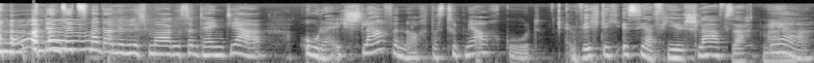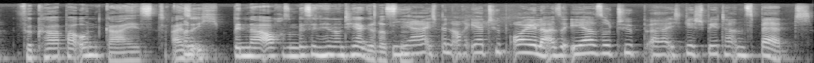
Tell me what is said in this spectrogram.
eben. Und dann sitzt man da nämlich morgens und denkt, ja, oder ich schlafe noch, das tut mir auch gut. Wichtig ist ja viel Schlaf, sagt man. Ja. Für Körper und Geist. Also ich bin da auch so ein bisschen hin und her gerissen. Ja, ich bin auch eher Typ Eule, also eher so Typ, äh, ich gehe später ins Bett.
